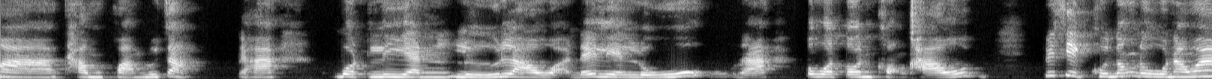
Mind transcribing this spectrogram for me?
มาทำความรู้จักนะคะ บทเรียนหรือเราอะได้เรียนรู้นะตัวตนของเขาพิจิกคุณต้องดูนะว่า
